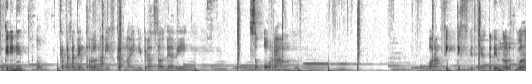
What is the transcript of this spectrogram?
Mungkin ini oh, kata-kata yang terlalu naif karena ini berasal dari seorang orang fiktif gitu ya. Tapi menurut gue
